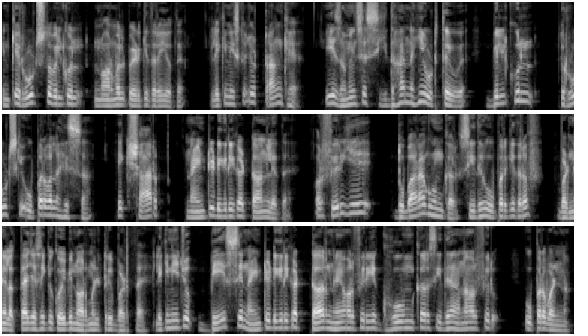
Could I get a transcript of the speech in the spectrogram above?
इनके रूट्स तो बिल्कुल नॉर्मल पेड़ की तरह ही होते हैं, लेकिन इसका जो ट्रंक है, ये ज़मीन से सीधा नहीं उठते हुए, बिल्कुल रूट्स के ऊपर वाला हिस्सा एक शार्प 90 डिग्री का टर्न लेता है। और फिर ये दोबारा घूमकर सीधे ऊपर की तरफ़ बढ़ने लगता है, जैसे कि कोई भी नॉर्मल ट्री बढ़ता है। लेकिन ये जो बेस से 90 डिग्री का टर्न है, और फिर ये घूम कर सीधे आना और फिर ऊपर बढ़ना,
